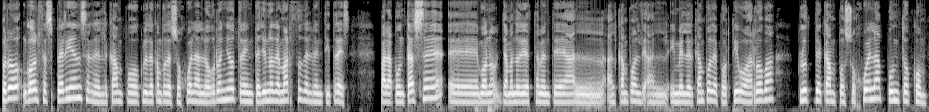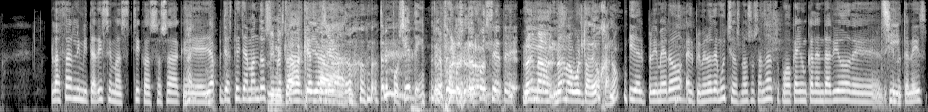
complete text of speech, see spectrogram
Pro Golf Experience en el campo Club de Campo de Sojuela en Logroño, 31 de marzo del 23. Para apuntarse, eh, bueno, llamando directamente al, al campo, al, al email del campo deportivo arroba clubdecamposojuela.com. Plazas limitadísimas, chicos, o sea que ya, ya estoy llamando si no está, que ya está ya- liado. 3 por 7. Tres por- Tres por siete. No hay, Y- más, no hay más vuelta de hoja, ¿no? Y el primero, el primero de muchos, ¿no, Susana? Supongo que hay un calendario de Sí. que lo tenéis,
